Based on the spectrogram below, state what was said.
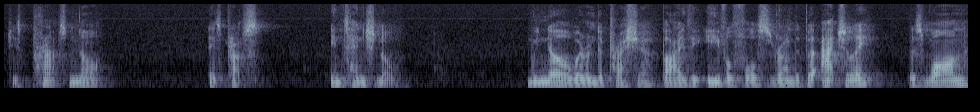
which is perhaps not, it's perhaps intentional. We know we're under pressure by the evil forces around us, but actually, there's one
